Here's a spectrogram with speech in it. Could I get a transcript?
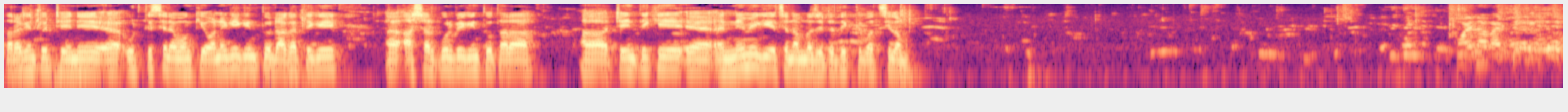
তারা কিন্তু ট্রেনে উঠতেছেন এবং কি অনেকে কিন্তু ঢাকা থেকে আসার পূর্বে কিন্তু তারা ট্রেন থেকে নেমে গিয়েছেন আমরা যেটা দেখতে পাচ্ছিলাম। আহ,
